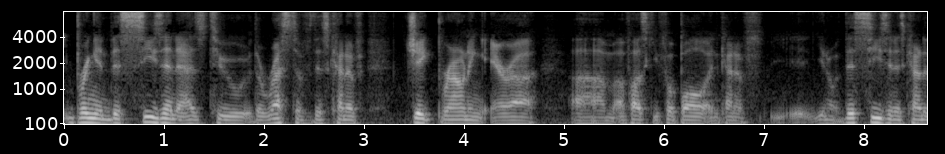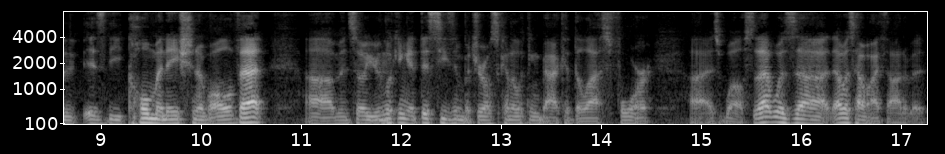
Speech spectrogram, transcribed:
bring in this season as to the rest of this kind of Jake Browning era um, of Husky football, and kind of you know this season is kind of is the culmination of all of that, um, and so you're Mm-hmm. looking at this season, but you're also kind of looking back at the last four uh, as well. So that was uh, that was how I thought of it.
